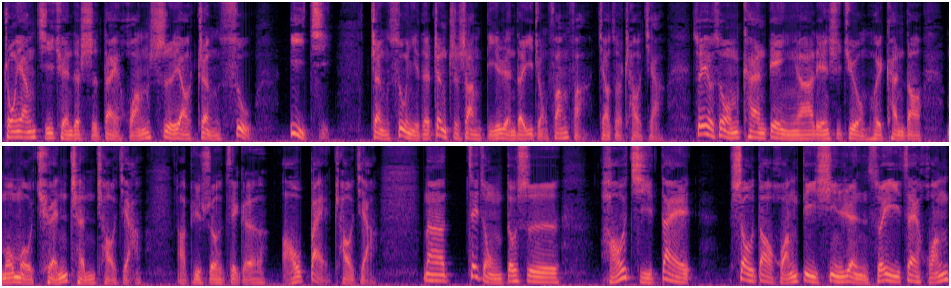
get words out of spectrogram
中央集权的时代，皇室要整肃异己。整肃你的政治上敌人的一种方法叫做抄家，所以有时候我们看电影啊、连续剧，我们会看到某某权臣抄家啊，比如说这个鳌拜抄家，那这种都是好几代受到皇帝信任，所以在皇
